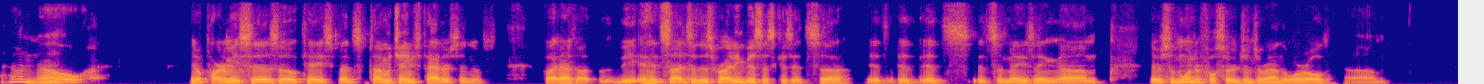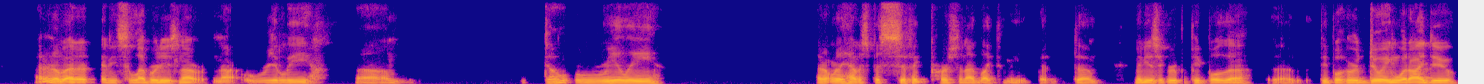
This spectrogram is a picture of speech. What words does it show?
I don't know. You know, part of me says, okay, spend some time with James Patterson and find out the insides of this writing business because it's uh, it, it's it's amazing. Um, there's some wonderful surgeons around the world. Um, I don't know about any celebrities. Not not really. Um, don't really. I don't really have a specific person I'd like to meet, but um, maybe as a group of people, the, the people who are doing what I do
